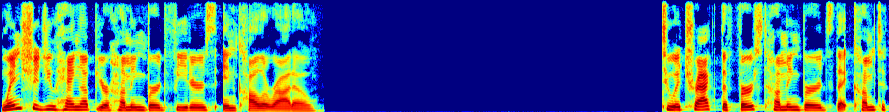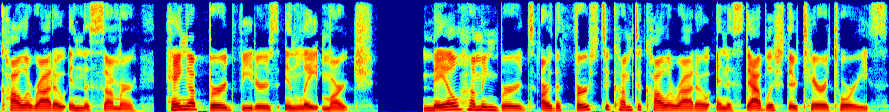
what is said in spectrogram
When should you hang up your hummingbird feeders in Colorado? To attract the first hummingbirds that come to Colorado in the summer, hang up bird feeders in late March. Male hummingbirds are the first to come to Colorado and establish their territories.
